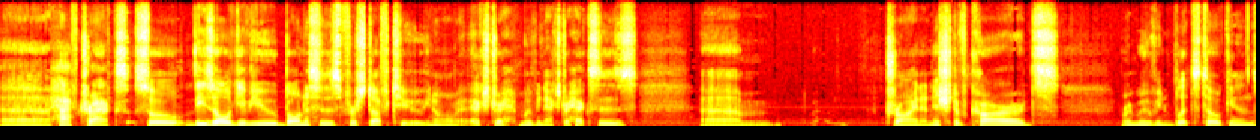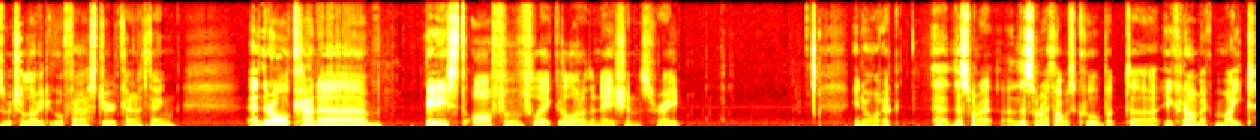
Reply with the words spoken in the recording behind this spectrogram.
uh, half tracks. So these all give you bonuses for stuff too. You know, extra moving extra hexes, um, drawing initiative cards, removing blitz tokens, which allow you to go faster, kind of thing. And they're all kind of based off of like a lot of the nations, right? You know, uh, this one I this one I thought was cool, but uh, economic might.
